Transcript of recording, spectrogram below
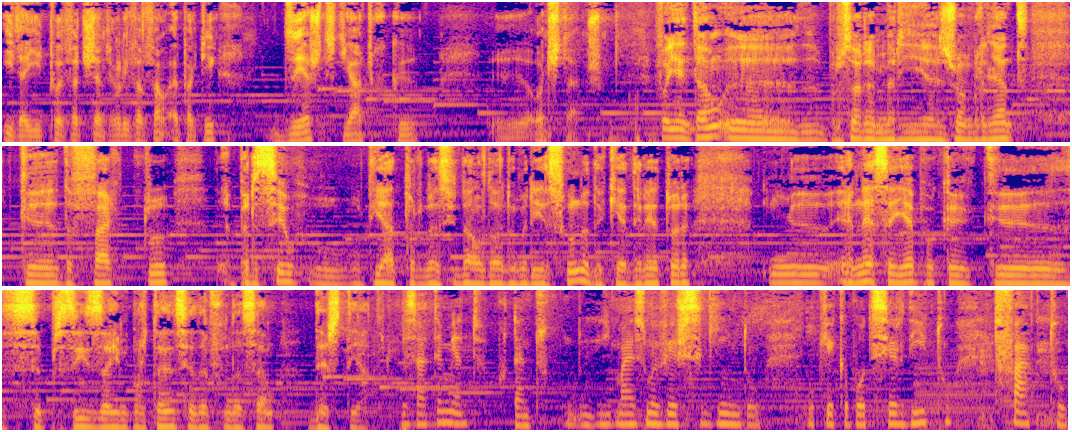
E daí depois a descentralização a partir deste teatro que onde estamos. Foi então, a professora Maria João Brilhante, que de facto apareceu o Teatro Nacional Dona Maria II, de que é diretora. É nessa época que se precisa a importância da fundação deste teatro. Exatamente. Portanto, e mais uma vez seguindo o que acabou de ser dito, de facto,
